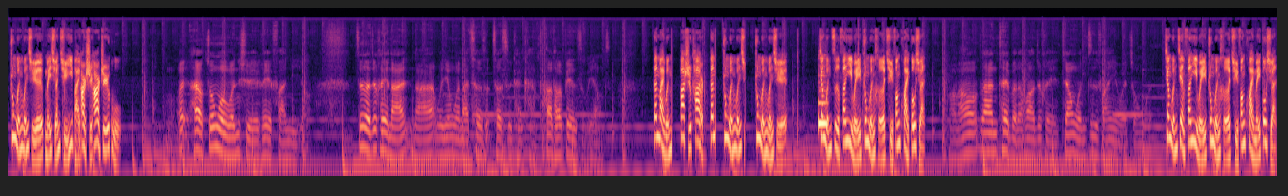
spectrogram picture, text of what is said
中文文学没选取一百二十二之五，哎、还有中文文学也可以翻译哦。这个就可以拿拿文言文来测试测试看看，不知道它会变成什么样子。丹麦文八十卡尔丹中文文学中文文学，将文字翻译为中文和取方块勾选，好，然后再按 Tab 的话，就可以将文字翻译为中文。将文件翻译为中文和取方块没勾选，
